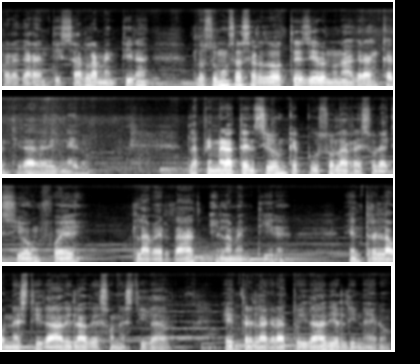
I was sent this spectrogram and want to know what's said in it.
Para garantizar la mentira, los sumos sacerdotes dieron una gran cantidad de dinero. La primera tensión que puso la resurrección fue la verdad y la mentira, entre la honestidad y la deshonestidad, entre la gratuidad y el dinero.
